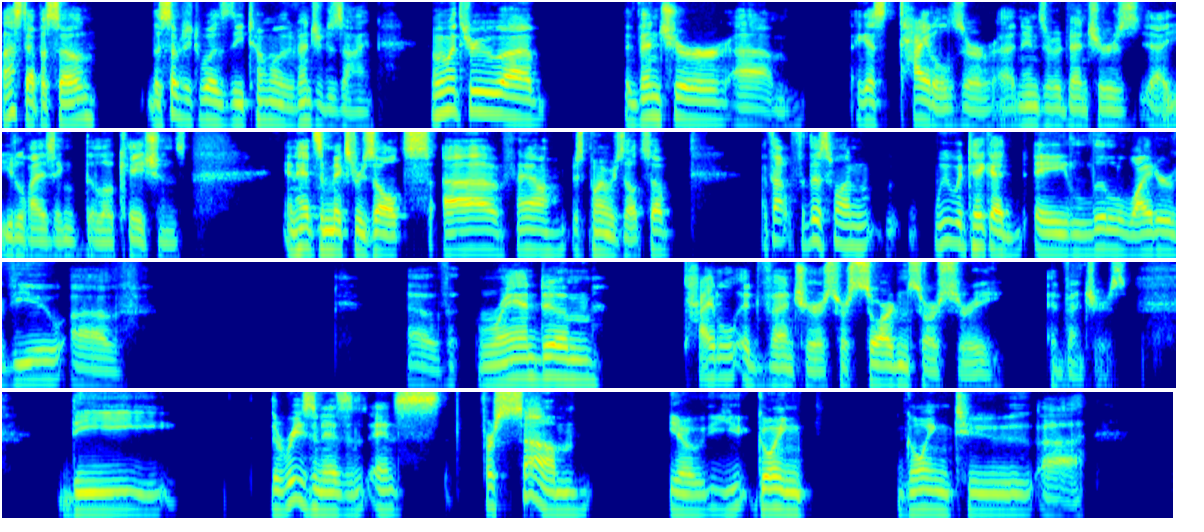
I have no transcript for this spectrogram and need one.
last episode, the subject was the tome of adventure design. And we went through uh, adventure, um, I guess, titles or uh, names of adventures uh, utilizing the locations and had some mixed results. Uh, well, disappointing results. So I thought for this one, we would take a, a little wider view of of random title adventures for sword and sorcery adventures. The the reason is, and for some, you know, you going going to uh,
